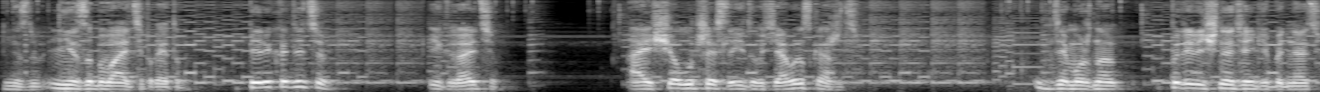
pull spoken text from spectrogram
Не, не забывайте про это. Переходите, играйте. А еще лучше, если и друзьям расскажете. Где можно приличные деньги поднять.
